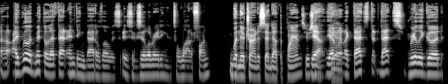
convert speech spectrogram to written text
Uh, I will admit though that that ending battle though is is exhilarating and it's a lot of fun. When they're trying to send out the plans, you're Yeah, saying? yeah, like that's that's really good.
